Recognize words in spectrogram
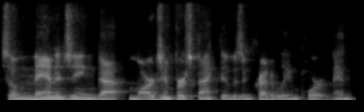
So managing that margin perspective is incredibly important. And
